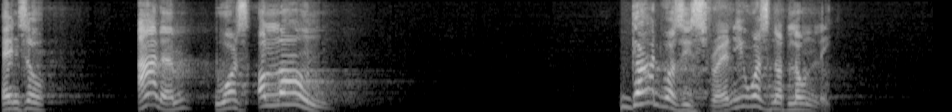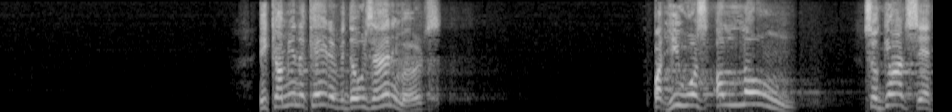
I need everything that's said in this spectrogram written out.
And so Adam was alone. God was his friend. He was not lonely. He communicated with those animals, but he was alone. So God said,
